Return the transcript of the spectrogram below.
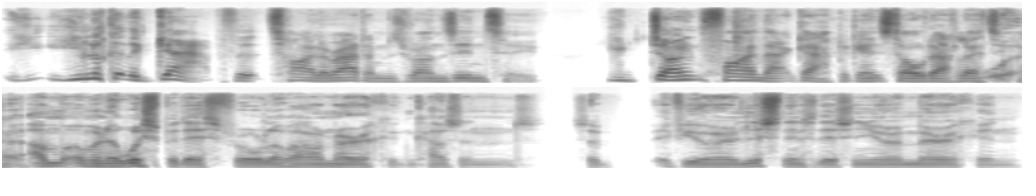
you look at the gap that Tyler Adams runs into. You don't find that gap against old Atletico. I'm, I'm going to whisper this for all of our American cousins. So if you're listening to this and you're American,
